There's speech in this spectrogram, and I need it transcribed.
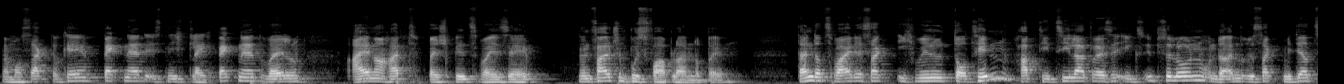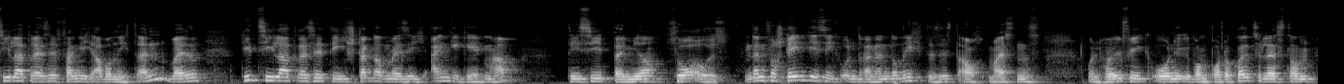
wenn man sagt, okay, Backnet ist nicht gleich Backnet, weil einer hat beispielsweise einen falschen Busfahrplan dabei. Dann der zweite sagt, ich will dorthin, habe die Zieladresse XY und der andere sagt, mit der Zieladresse fange ich aber nichts an, weil die Zieladresse, die ich standardmäßig eingegeben habe, die sieht bei mir so aus. Und dann verstehen die sich untereinander nicht. Das ist auch meistens und häufig, ohne über ein Protokoll zu lästern,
